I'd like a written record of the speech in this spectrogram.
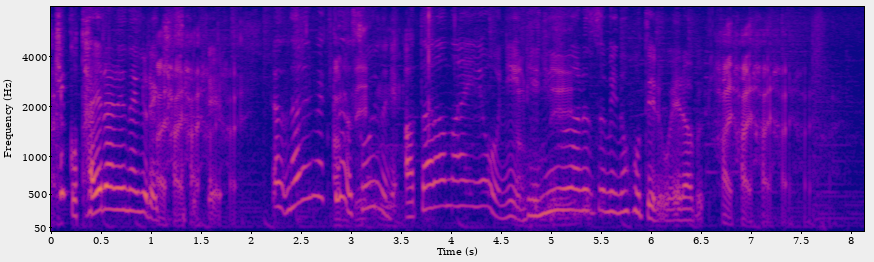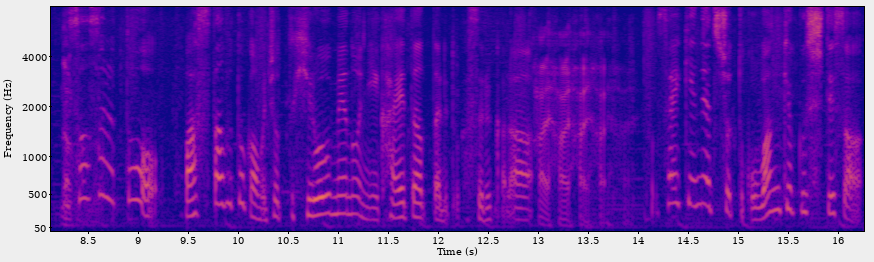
結構耐えられないぐらいきつくてはいなるべくそういうのに当たらないようにリニューアル済みのホテルを選ぶ。はいはいはいそうするとバスタブとかもちょっと広めのに変えてあったりとかするからはいはいはいはいはいそう最近のやつちょっとこう湾曲してさ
